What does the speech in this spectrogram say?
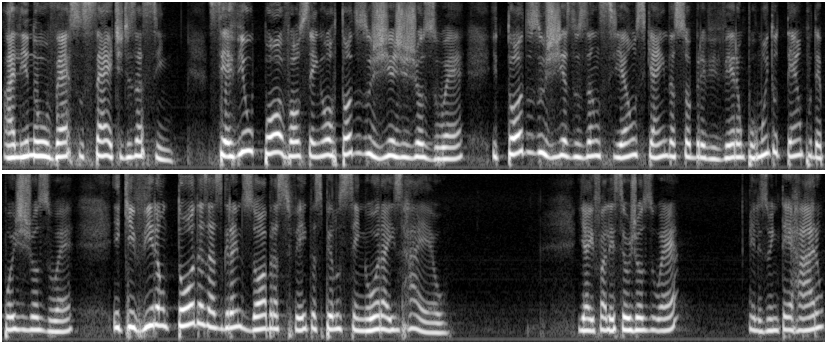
Ali no verso 7 diz assim: Serviu o povo ao Senhor todos os dias de Josué e todos os dias dos anciãos que ainda sobreviveram por muito tempo depois de Josué e que viram todas as grandes obras feitas pelo Senhor a Israel. E aí faleceu Josué, eles o enterraram,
